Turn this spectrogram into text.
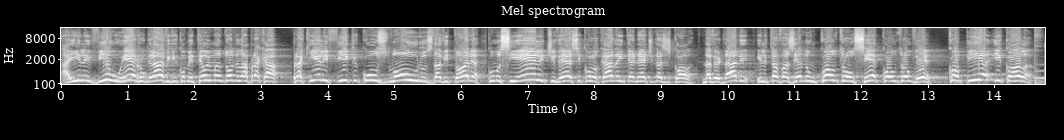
Aí ele viu o erro grave que cometeu e mandou de lá para cá, para que ele fique com os louros da vitória, como se ele tivesse colocado a internet nas escolas. Na verdade, ele está fazendo um Ctrl C, Ctrl V, copia e cola.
